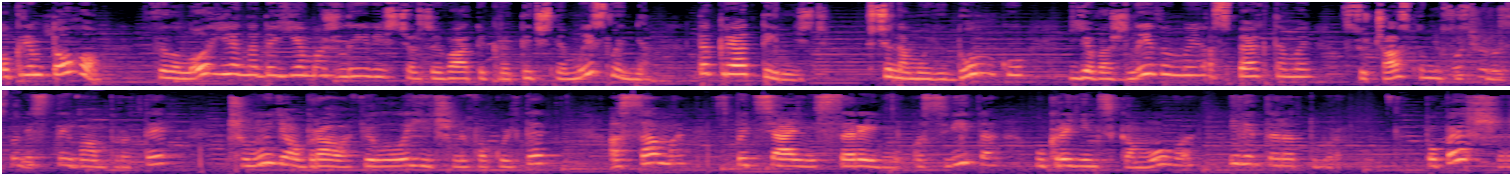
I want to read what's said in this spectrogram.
Окрім того, філологія надає можливість розвивати критичне мислення та креативність, що, на мою думку, є важливими аспектами в сучасному Я хочу розповісти вам про те, чому я обрала філологічний факультет, а саме спеціальність середня освіта, українська мова і література. По-перше,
